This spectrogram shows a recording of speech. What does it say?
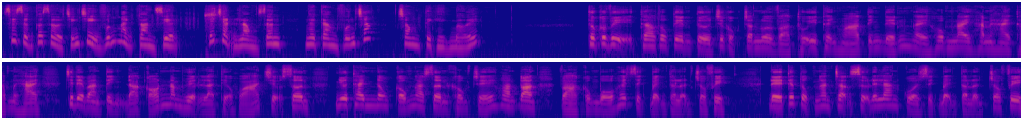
xây dựng cơ sở chính trị vững mạnh toàn diện, thế trận lòng dân ngày càng vững chắc trong tình hình mới. Thưa quý vị, theo thông tin từ Chi cục chăn nuôi và thú y Thanh Hóa tính đến ngày hôm nay 22 tháng 12, trên địa bàn tỉnh đã có 5 huyện là Thiệu Hóa, Triệu Sơn, Như Thanh, Nông Cống, Nga Sơn khống chế hoàn toàn và công bố hết dịch bệnh tả lợn châu Phi. Để tiếp tục ngăn chặn sự lây lan của dịch bệnh tả lợn châu Phi,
